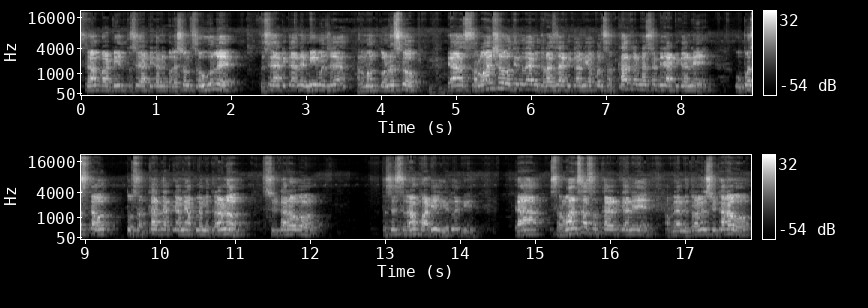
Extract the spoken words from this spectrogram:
श्रीराम पाटील तसे या ठिकाणी परेशान चौगुले तसे या ठिकाणी मी म्हणजे हनुमंत कोंडस्को या सर्वांच्या वतीने त्या मित्राचा या ठिकाणी आपण सत्कार करण्यासाठी या ठिकाणी उपस्थित आहोत. तो सत्कार त्या ठिकाणी आपल्या मित्रानं स्वीकारावं. तसेच श्रीराम पाटील घेतलं की त्या सर्वांचा सत्कार या ठिकाणी आपल्या मित्रांनी स्वीकारावं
